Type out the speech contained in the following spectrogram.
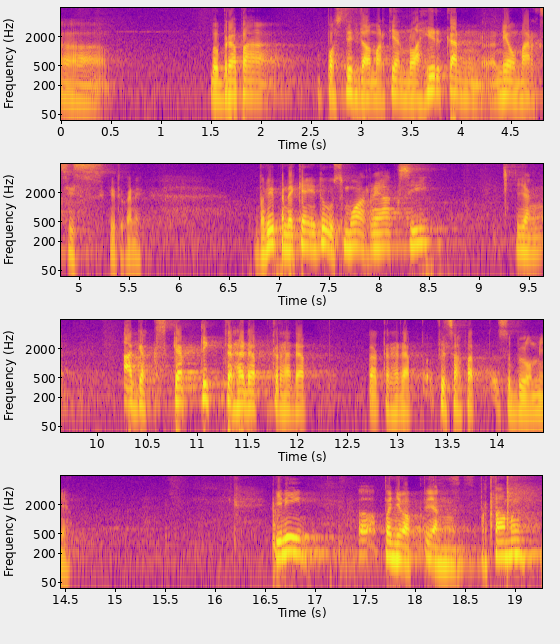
Uh, beberapa positif dalam artian melahirkan neo-Marxis gitu kan ya. Tapi pendeknya itu semua reaksi yang agak skeptik terhadap terhadap uh, terhadap filsafat sebelumnya. Ini uh, penyebab yang pertama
